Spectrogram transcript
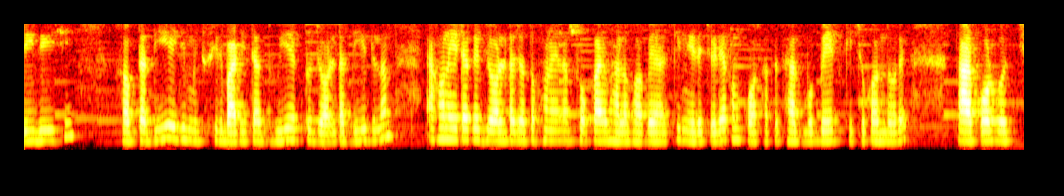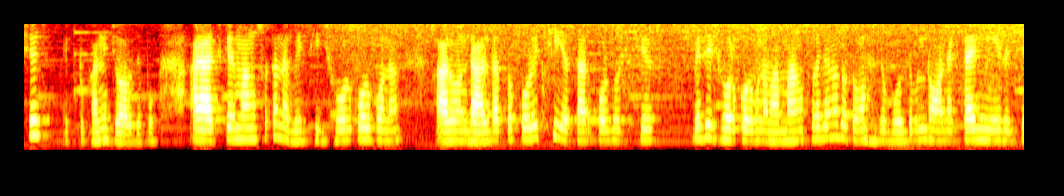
দিয়ে দিয়েছি। সবটা দিয়ে এই যে মিক্সির বাটিটা ধুয়ে একটু জলটা দিয়ে দিলাম। এখন এটাকে জলটা যতক্ষণে না শোকায় ভালোভাবে আর কি নেড়ে চেড়ে এখন কষাতে থাকব বেশ কিছুক্ষণ ধরে। তারপর হচ্ছে একটুখানি জল দেবো। আর আজকের মাংসটা না বেশি ঝোল করব না, কারণ ডালটা তো করেছি আর তারপর হচ্ছে বেশি ঝোল করব না। মাংসটা জানো তো তোমাকে বলতে বলতে অনেকটাই নিয়ে এসেছে।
